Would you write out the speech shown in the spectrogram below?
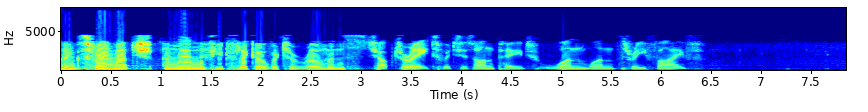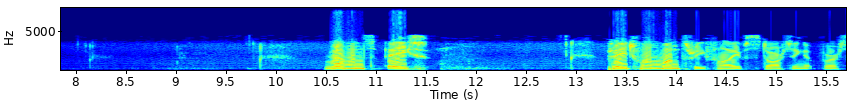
Thanks very much. And then if you'd flick over to Romans chapter 8, which is on page 1135. Romans 8, page 1135, starting at verse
